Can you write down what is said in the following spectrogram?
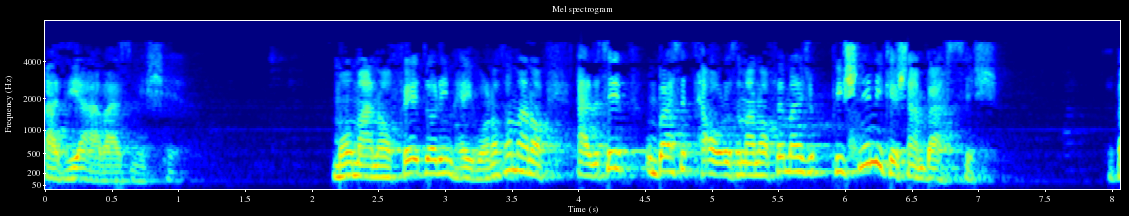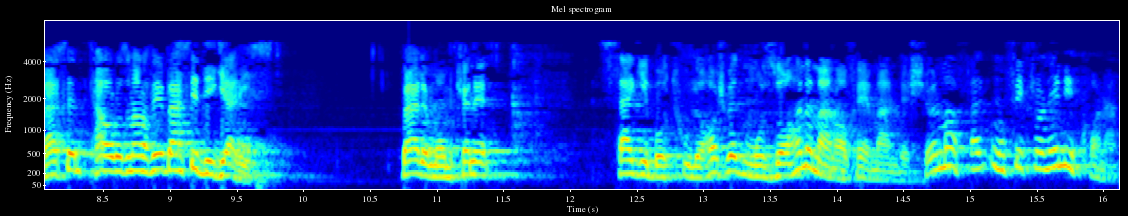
قضیه عوض میشه. ما منافع داریم حیوانات ها منافع. البته اون بحث تعارض منافع من پیش نمی‌کشم بحثش. بحث تعارض منافع بحث دیگری است. بله ممکنه سگی با طوله هاش باید مزاحم منافع من بشه. ولی من اون فکر رو نمی کنم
